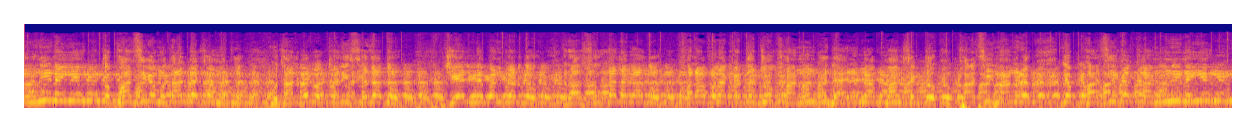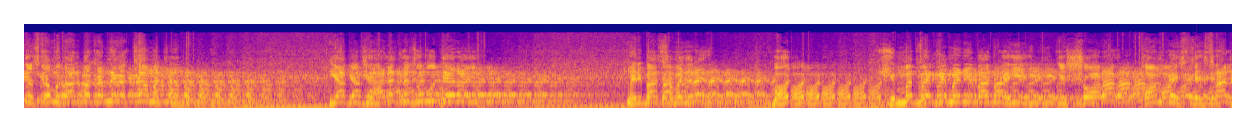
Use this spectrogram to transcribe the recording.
कानून ही नहीं है तो फांसी का मुतालबा क्या मतलब? मुतालबे को कड़ी सजा दो, जेल में बंद कर दो रासूका लगा दो फला फला कर दो, जो कानून के दायरे में आप मांग सकते हो, फांसी मांग रहे हो। जब फांसी का कानून ही नहीं है तो इसका मुतालबा करने का क्या मतलब? या तो जिहालत का सबूत दे रहा है? मेरी बात समझ रहे बहुत हिम्मत करके मैंने बात कही है कि शोरा कौम का इस्तेसाल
